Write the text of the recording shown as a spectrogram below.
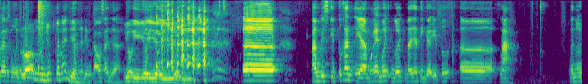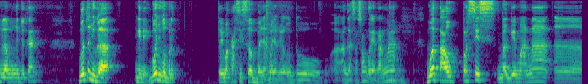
tapi harus mengejutkan. Lo mengejutkan aja. Jadiin kaos aja. Yo yo yo yo. eh abis itu kan ya makanya gue gue nanya tiga itu eh nah tadi lu bilang mengejutkan gue tuh juga gini gue juga berterima kasih sebanyak banyaknya untuk eh, Angga Sasongko ya karena gue tahu persis bagaimana eh,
